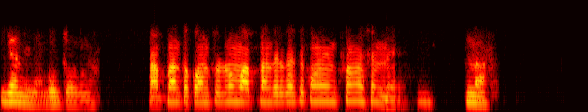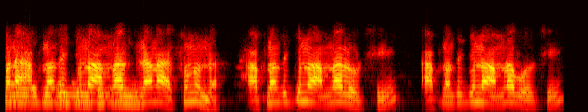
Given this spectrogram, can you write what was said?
জানি না বলতে পারব না। আপনার তো কন্ট্রোল রুম আপনাদের কাছে কোনো ইনফরমেশন নেই। না। মানে আপনাদের জন্য আমরা না না শুনুন না। আপনাদের জন্য আমরা লড়ছি আপনাদের জন্য আমরা বলছি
